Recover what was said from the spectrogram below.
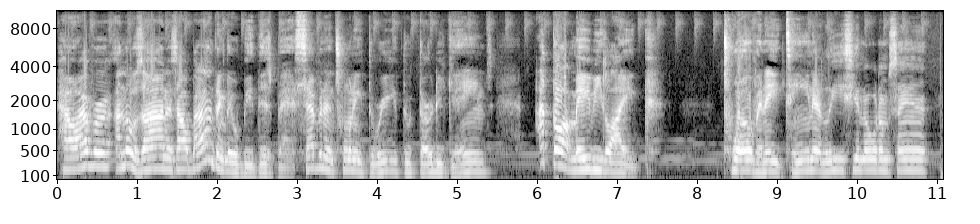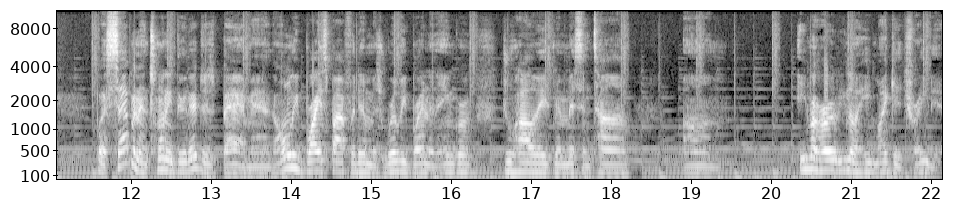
However, I know Zion is out, but I don't think they would be this bad. Seven and twenty-three through thirty games. I thought maybe like twelve and eighteen at least. You know what I'm saying? But 7 and 23, they're just bad, man. The only bright spot for them is really Brandon Ingram. Jrue Holiday's been missing time. Um, even heard, you know, he might get traded.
